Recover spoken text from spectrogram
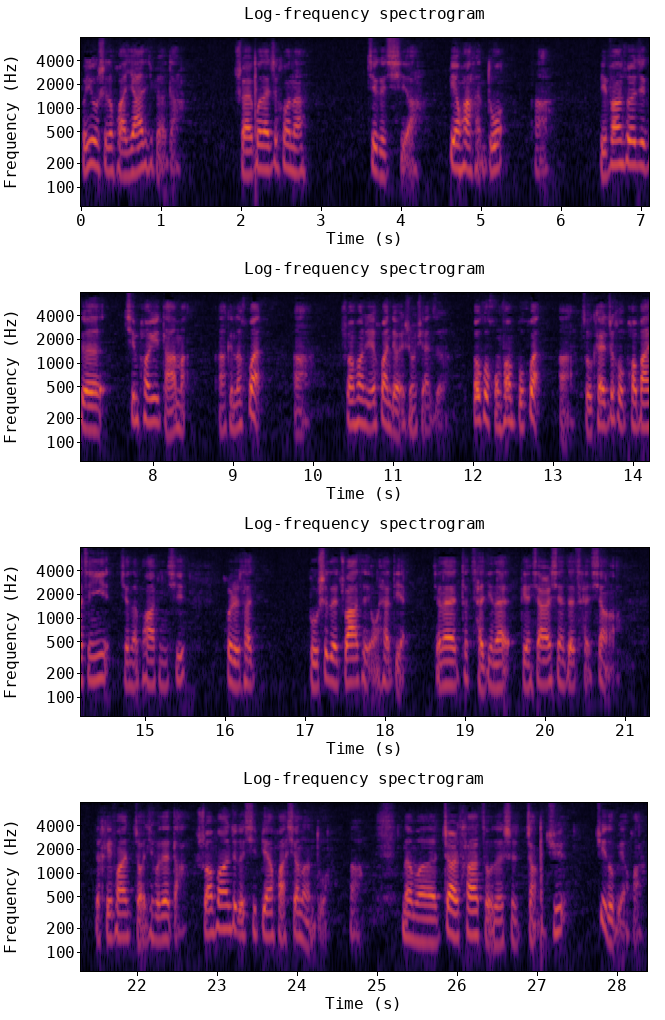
不右视的话压力就比较大。甩过来之后呢，这个棋啊变化很多啊，比方说这个金炮一打马啊，跟他换啊，双方直接换掉也是一种选择。包括红方不换啊，走开之后炮八进一，现在炮八平七，或者他不是在抓他往下点，现在他踩进来点下二线再踩象啊。在黑方找机会再打，双方这个棋变化相当多啊。那么这儿他走的是长车这路变化，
